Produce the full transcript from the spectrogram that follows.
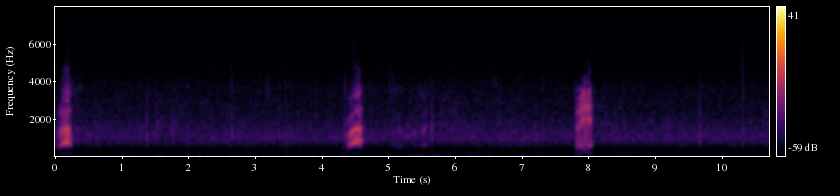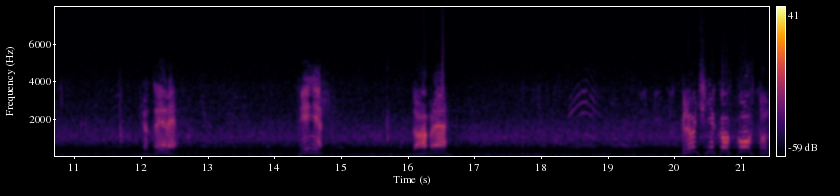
Раз. Два. Три. Чотири. Ключников Ковтун.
